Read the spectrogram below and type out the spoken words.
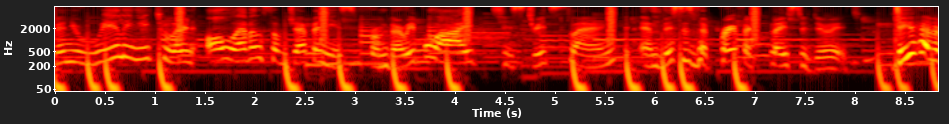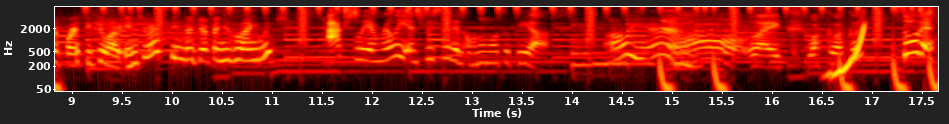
Then you really need to learn all levels of Japanese, from very polite to street slang, and this is the perfect place to do it. Do you have a particular interest in the Japanese language? Actually, I'm really interested in onomatopoeia. Oh, yeah. Oh, like waku waku? So this,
